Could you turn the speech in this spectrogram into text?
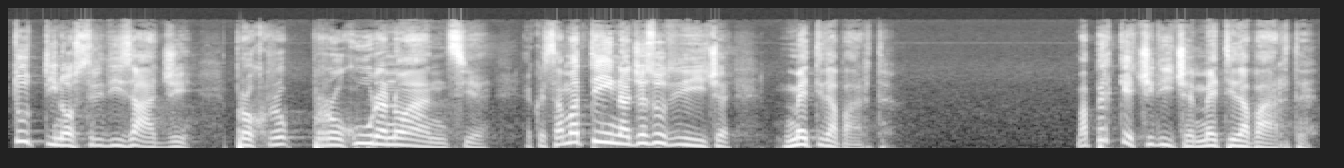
Tutti i nostri disagi procurano ansie e questa mattina Gesù ti dice metti da parte. Ma perché ci dice metti da parte?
